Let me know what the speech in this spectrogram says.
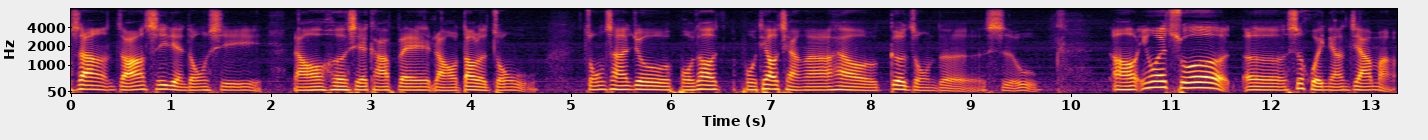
上早上吃一点东西，然后喝些咖啡，然后到了中午，中餐就佛跳佛跳墙啊，还有各种的食物。然后因为说呃是回娘家嘛，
